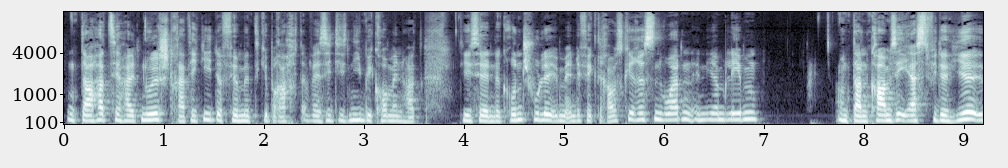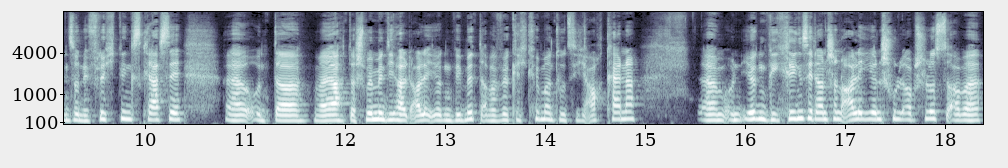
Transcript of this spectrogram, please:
Und da hat sie halt null Strategie dafür mitgebracht, weil sie die nie bekommen hat. Die ist ja in der Grundschule im Endeffekt rausgerissen worden in ihrem Leben. Und dann kam sie erst wieder hier in so eine Flüchtlingsklasse äh, und da, naja, da schwimmen die halt alle irgendwie mit, aber wirklich kümmern tut sich auch keiner. Ähm, und irgendwie kriegen sie dann schon alle ihren Schulabschluss, aber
